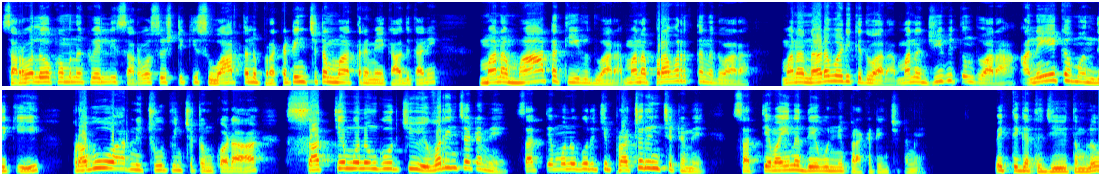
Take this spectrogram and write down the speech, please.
సర్వలోకమునకు వెళ్ళి సర్వ సృష్టికి సువార్తను ప్రకటించటం మాత్రమే కాదు. కానీ మన మాట తీరు ద్వారా మన ప్రవర్తన ద్వారా మన నడవడిక ద్వారా మన జీవితం ద్వారా అనేక మందికి ప్రభువారిని చూపించటం కూడా సత్యమును గురించి వివరించటమే సత్యమును గురించి ప్రచురించటమే సత్యమైన దేవుణ్ణి ప్రకటించటమే. వ్యక్తిగత జీవితంలో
